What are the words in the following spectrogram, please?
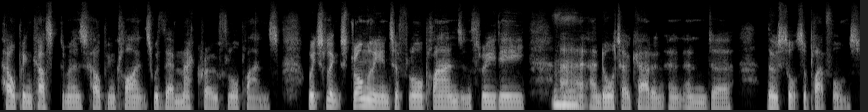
helping customers helping clients with their macro floor plans which links strongly into floor plans and 3d mm-hmm. uh, and autocad and, and, and uh, those sorts of platforms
